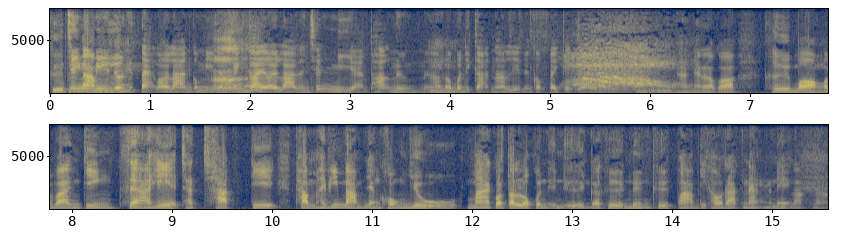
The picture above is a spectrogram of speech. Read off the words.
คือจริพี่งหม่ำมีเรื่องที่แตะร้อยล้านก็มีนะใกล้ๆร้อยล้านอย่างเช่นมีแหยมภาคหนึ่งนะครับแล้วบริการดหน้าเหรียญเนี่ยก็ไปใกล้ๆร้อยล้านอืมถ้างั้นเราก็คือมองกันว่าจริงๆสาเหตุชัดๆ ที่ทำให้พี่หม่ำยังคงอยู่มากกว่าตลกคนอื่น ๆ ก็คือหนึ่งคือความที่เขารักหนังนั่นเองรักหนัง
